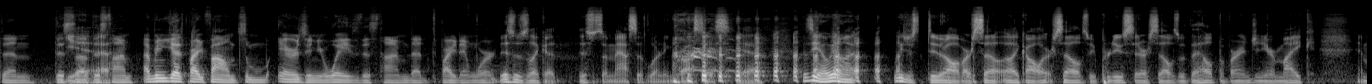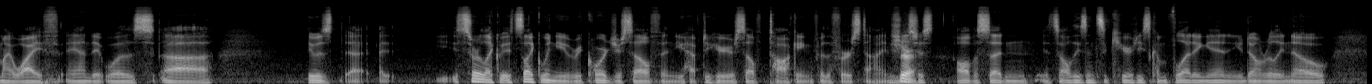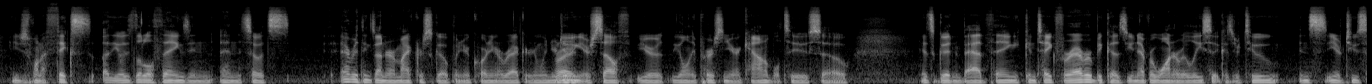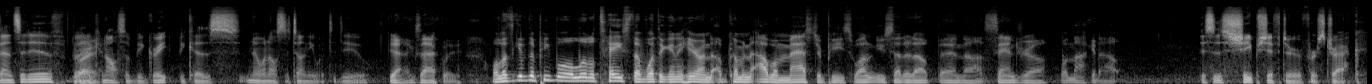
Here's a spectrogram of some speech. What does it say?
than this uh, this Yeah. time? I mean, you guys probably found some errors in your ways this time that probably didn't work. This was like a this was a massive learning process. yeah, 'Cause, you know we don't we just do it all of ourselves like all ourselves. We produced it ourselves with the help of our engineer Mike and my wife, and it was uh, it was. Uh, it's sort of like it's like when you record yourself and you have to hear yourself talking for the first time. Sure. It's just all of a sudden it's all these insecurities come flooding in and you don't really know. You just want to fix these little things and and so it's everything's under a microscope when you're recording a record and when you're Right. doing it yourself you're the only person you're accountable to so it's a good and bad thing. It can take forever because you never want to release it because you're too you're too sensitive. But Right. it can also be great because no one else is telling you what to do. Yeah, exactly. Well, let's give the people a little taste of what they're going to hear on the upcoming album Masterpiece. Why don't you set it up and uh, Sandra will knock it out? This is Shapeshifter first track.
